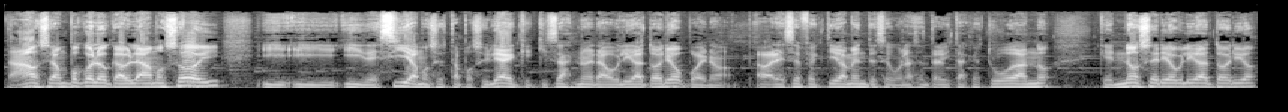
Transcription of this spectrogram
¿Tá? O sea, un poco lo que hablábamos hoy y, y- y decíamos esta posibilidad de que quizás no era obligatorio. Bueno, parece efectivamente, según las entrevistas que estuvo dando, que no sería obligatorio,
